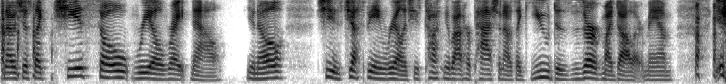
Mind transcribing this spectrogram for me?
And I was just like, she is so real right now, you know? She is just being real and she's talking about her passion. I was like, you deserve my dollar, ma'am. you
